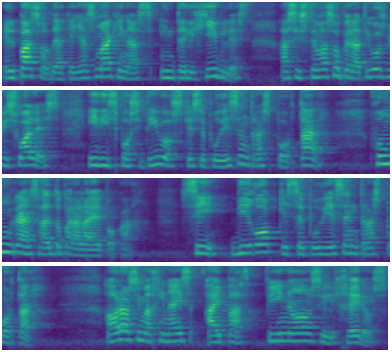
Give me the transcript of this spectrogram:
El paso de aquellas máquinas inteligibles a sistemas operativos visuales y dispositivos que se pudiesen transportar fue un gran salto para la época. Sí, digo que se pudiesen transportar. Ahora os imagináis iPads finos y ligeros,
